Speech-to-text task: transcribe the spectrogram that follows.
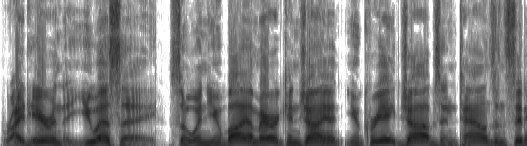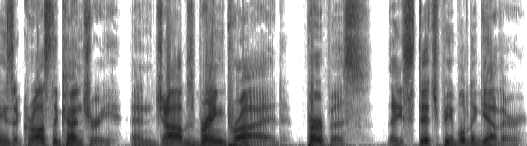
right here in the USA. So when you buy American Giant, you create jobs in towns and cities across the country. And jobs bring pride, purpose. They stitch people together.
